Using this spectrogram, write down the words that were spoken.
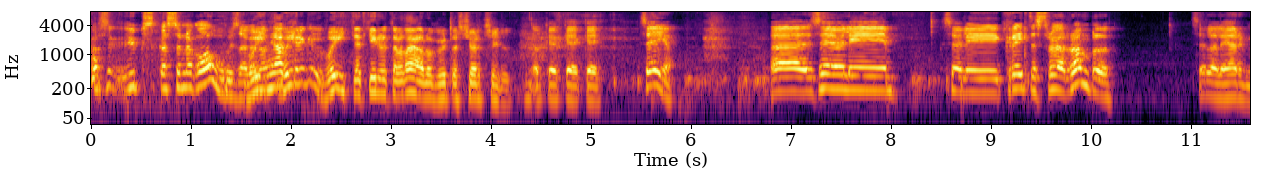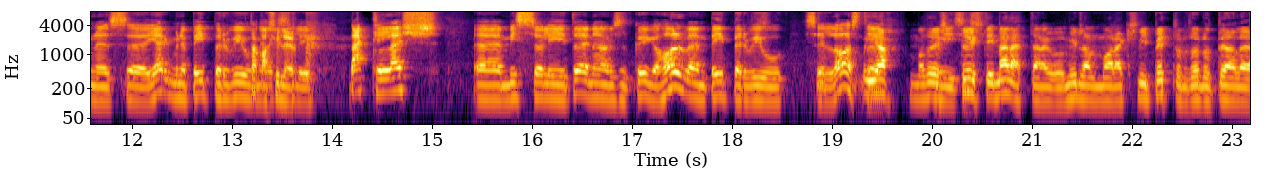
kas üks, kas on nagu aus, aga noh, heakene võit, küll. võitjad kirjutavad ajalugu, ütles Churchill. okei, okei, okei, selge. see oli, see oli Greatest Royal Rumble. sellele järgnes äh, järgmine pay-per-view, milleks oli Backlash, mis oli tõenäoliselt kõige halvem pay-per-view sel aastal. jah, ma tõesti siis- tõesti ei mäleta nagu, millal ma oleks nii pettunud olnud peale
